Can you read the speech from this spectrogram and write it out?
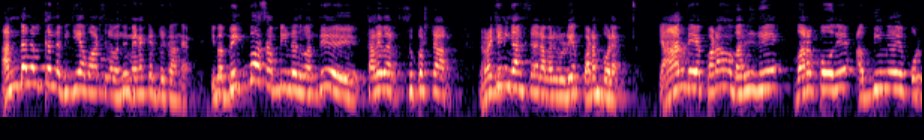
அந்த அளவுக்கு அந்த விஜய் அவார்ட்ஸில் வந்து மெனக்கெட்டு இருக்காங்க பிக் பாஸ் அப்படின்றது வந்து தலைவர் சூப்பர் ஸ்டார் ரஜினிகாந்த் சார் அவர்களுடைய படம் போல. யாருடைய படம் வருது வரப்போகுது அப்படின்னு ஒரு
